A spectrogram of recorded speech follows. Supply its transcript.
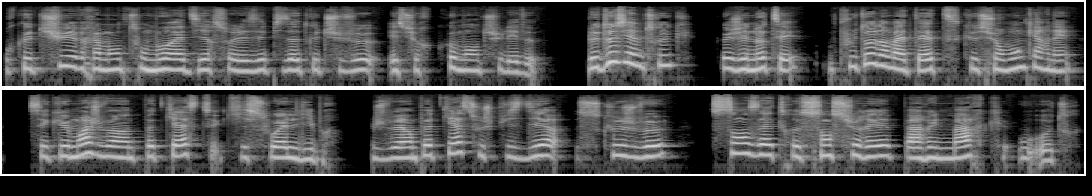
pour que tu aies vraiment ton mot à dire sur les épisodes que tu veux et sur comment tu les veux. Le deuxième truc que j'ai noté, plutôt dans ma tête que sur mon carnet, c'est que moi je veux un podcast qui soit libre. Je veux un podcast où je puisse dire ce que je veux, sans être censuré par une marque ou autre.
